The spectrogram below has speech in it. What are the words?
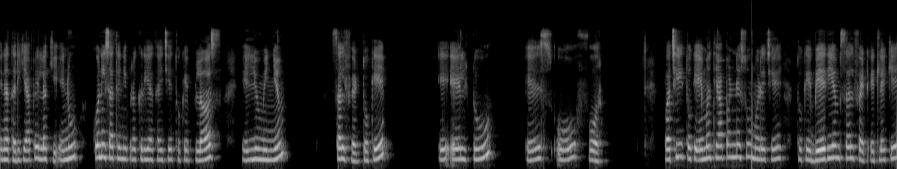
એના તરીકે આપણે લખીએ. એનું કોની સાથેની પ્રક્રિયા થાય છે? તો કે પ્લસ એલ્યુમિનિયમ સલ્ફેટ. તો કે L two S O four પછી તો કે એમાંથી આપણને શું મળે છે? તો કે બેરિયમ સલ્ફેટ એટલે કે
